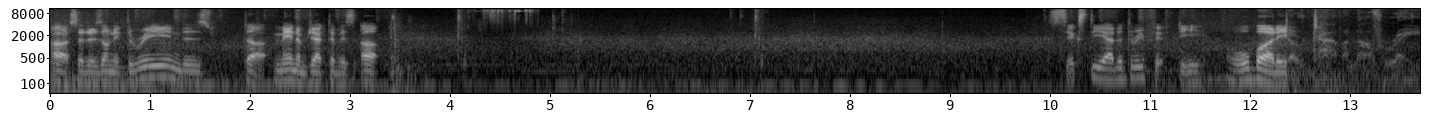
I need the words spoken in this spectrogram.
Oh, so there's only three, and there's the main objective is up. Sixty out of three fifty. Oh, buddy. Don't have enough rage.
